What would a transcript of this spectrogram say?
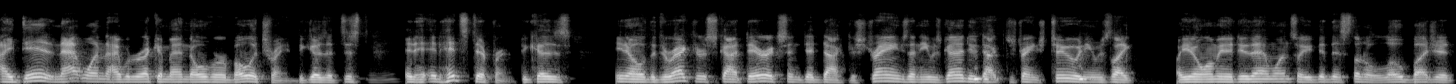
I did, and that one I would recommend over Bullet Train because it just mm-hmm. it it hits different because you know the director Scott Derrickson did Doctor Strange, then he was going to do mm-hmm. Doctor Strange two, and he was like, "Oh, you don't want me to do that one?" So he did this little low budget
